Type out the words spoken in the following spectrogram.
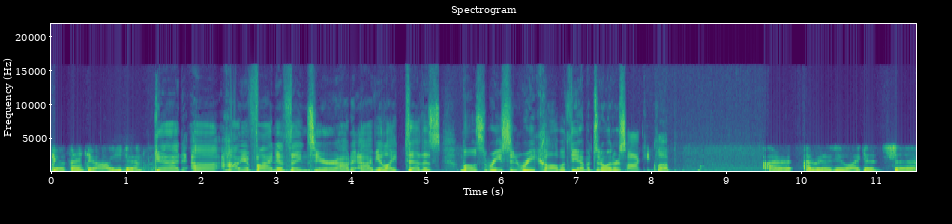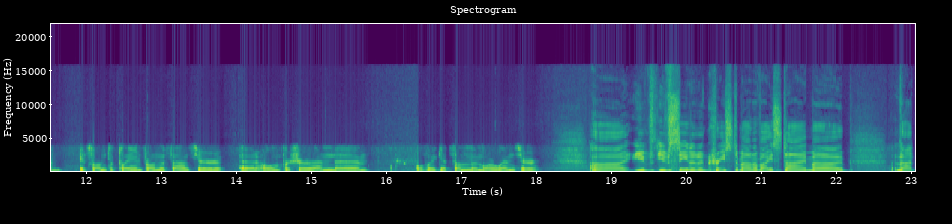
Good, thank you. How are you doing? Good. Uh, how are you finding things here? How, do, how have you liked uh, this most recent recall with the Edmonton Oilers Hockey Club? I I really do like it. It's um, it's fun to play in front of the fans here at home for sure, and um, hopefully get some more wins here. Uh, you've you've seen an increased amount of ice time. Uh, that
